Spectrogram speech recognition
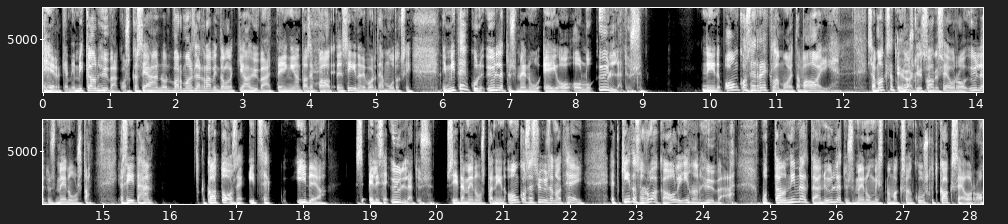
herkemmin, mikä on hyvä, koska sehän on varmaan sille ravintolallekin ihan hyvä, että jengi antaa sen palautteen siinä, niin voidaan tehdä muutoksia. Niin miten kun yllätysmenu ei ole ollut yllätys, niin onko se reklamoitava aihe? Sä maksat Hyvä 62 kysymys. euroa yllätysmenusta ja siitähän katoo se itse idea, eli se yllätys siitä menusta, niin onko se syy sanoa, että hei, että kiitos, ruoka oli ihan hyvää, mutta tämä on nimeltään yllätysmenu, mistä mä maksoin 62 euroa.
